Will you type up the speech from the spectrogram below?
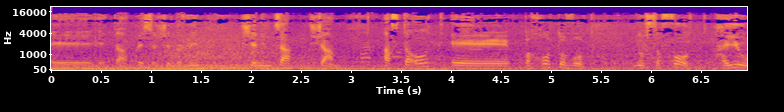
אה, את הפסל של דוד שנמצא שם. הפתעות אה, פחות טובות נוספות היו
